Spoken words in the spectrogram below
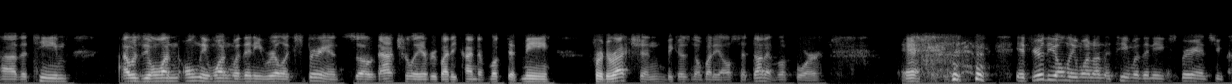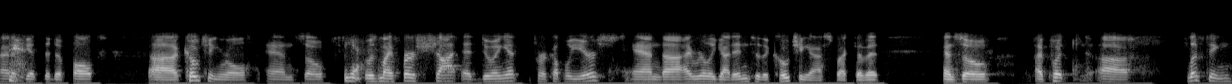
uh, the team, I was the one, only one with any real experience. So naturally, everybody kind of looked at me for direction because nobody else had done it before. And if you're the only one on the team with any experience, you kind of get the default uh, coaching role. And so yeah. it was my first shot at doing it for a couple of years, and uh, I really got into the coaching aspect of it. And so I put uh, lifting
